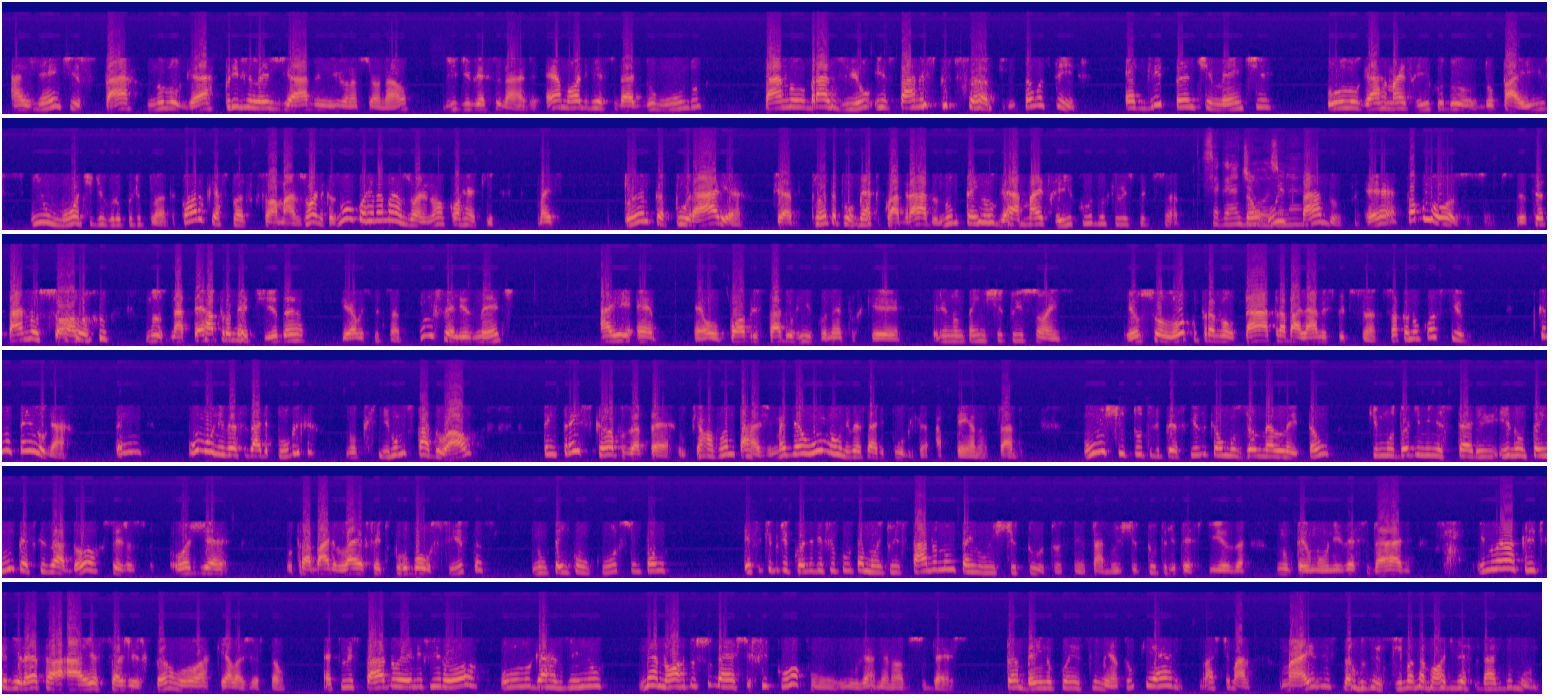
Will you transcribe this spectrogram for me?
a gente está no lugar privilegiado em nível nacional de diversidade. É a maior diversidade do mundo está no Brasil e está no Espírito Santo. Então, assim, é gritantemente o lugar mais rico do, do país em um monte de grupo de plantas. Claro que as plantas que são amazônicas vão ocorrer na Amazônia, não ocorrem aqui. Mas planta por área, que é planta por metro quadrado, não tem lugar mais rico do que o Espírito Santo. Isso é grandioso, então, o né? Estado é fabuloso. Você está no solo, no, na terra prometida, que é o Espírito Santo. Infelizmente, aí é, é o pobre Estado rico, né? Porque ele não tem instituições. Eu sou louco para voltar a trabalhar no Espírito Santo, só que eu não consigo, porque não tem lugar. Tem uma universidade pública, não tem nenhuma estadual, tem três campos até, o que é uma vantagem, mas é uma universidade pública apenas, sabe? Um instituto de pesquisa, que é o Museu Melo Leitão, que mudou de ministério e não tem um pesquisador, ou seja, hoje é, o trabalho lá é feito por bolsistas, não tem concurso, então esse tipo de coisa dificulta muito. O Estado não tem um instituto, assim, sabe, um instituto de pesquisa, não tem uma universidade. E não é uma crítica direta a essa gestão ou aquela gestão. É que o Estado ele virou o lugarzinho menor do Sudeste, ficou com o lugar menor do Sudeste, também no conhecimento, o que é lastimado. Mas estamos em cima da maior diversidade do mundo.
